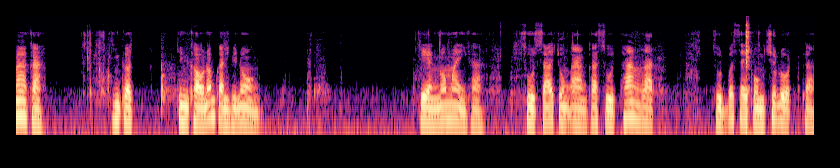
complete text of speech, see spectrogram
มากค่ะ กินกับกินข้าวน้ำกันพี่น้องแกงน้อไม้ค่ะ สูตรสาวจงอางค่ะ สูตรทางลัด สูตรบะใส่ผงชูรสค่ะ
